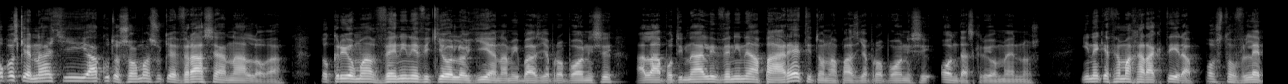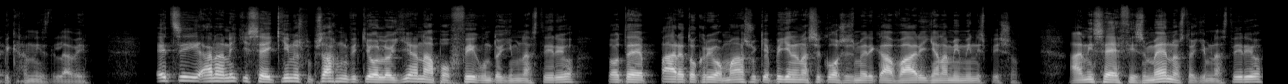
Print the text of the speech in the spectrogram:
Όπως και να έχει, άκου το σώμα σου και δράσε ανάλογα. Το κρύωμα δεν είναι δικαιολογία να μην πας για προπόνηση, αλλά από την άλλη δεν είναι απαραίτητο να πας για προπόνηση όντας κρυωμένος. Είναι και θέμα χαρακτήρα, πώς το βλέπει κανείς δηλαδή. Έτσι, αν ανήκει σε εκείνους που ψάχνουν δικαιολογία να αποφύγουν το γυμναστήριο, τότε πάρε το κρύωμά σου και πήγαινε να σηκώσεις μερικά βάρη για να μην μείνεις πίσω. Αν είσαι εθισμένος στο γυμναστήριο,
